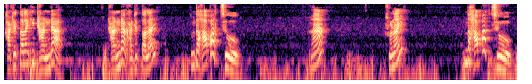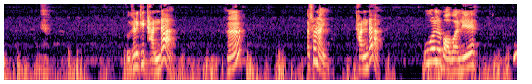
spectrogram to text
খাটের তলায় কি ঠান্ডা? ঠান্ডা খাটের তলায়? তুমি তো হাঁপাচ্ছ। হ্যাঁ? সোনাই? তুমি তো হাঁপাচ্ছ? ওইখানে কি ঠান্ডা? হ্যাঁ? আর শোনাই ঠান্ডা? ও ওলে বাবালে উ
